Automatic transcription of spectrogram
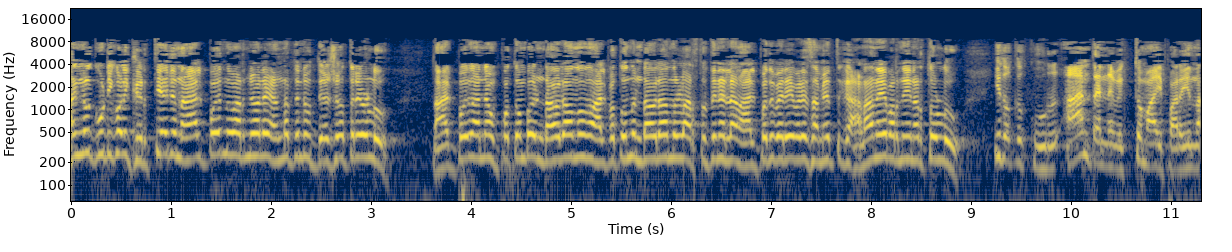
നിങ്ങൾ കൂട്ടിക്കോളി. കൃത്യമായിട്ട് നാൽപ്പത് എന്ന് പറഞ്ഞ പോലെ എണ്ണത്തിന്റെ ഉദ്ദേശം അത്രയേ ഉള്ളൂ. നാൽപ്പത് തന്നെ മുപ്പത്തൊമ്പത് ഉണ്ടാവില്ല എന്നോ നാൽപ്പത്തൊന്ന് ഉണ്ടാവില്ല എന്നുള്ള അർത്ഥത്തിനല്ല നാൽപ്പത് വരെ വരെ സമയത്ത് കാണാനേ പറഞ്ഞതിനർത്ഥമുള്ളൂ ഇതൊക്കെ ഖുർആൻ തന്നെ വ്യക്തമായി പറയുന്ന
